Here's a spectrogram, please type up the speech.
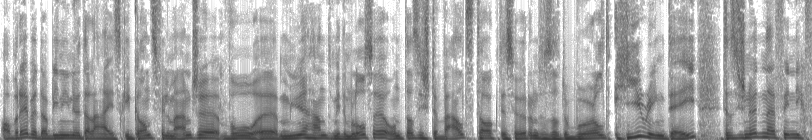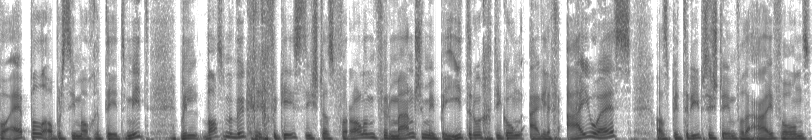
Aber eben, da bin ich nicht allein. Es gibt ganz viele Menschen, die äh, Mühe haben mit dem Hören und das ist der Welttag des Hörens, also der World Hearing Day. Das ist nicht eine Erfindung von Apple, aber sie machen dort mit. Weil was man wirklich vergisst, ist, dass vor allem für Menschen mit Beeinträchtigung eigentlich iOS als Betriebssystem von den iPhones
